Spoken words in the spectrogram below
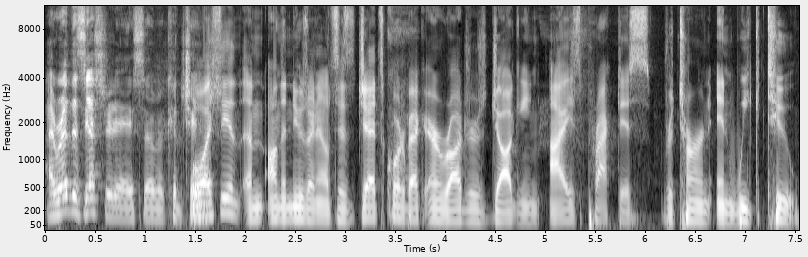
I read this yesterday, so it could change. Well, I see it on, on the news right now. It says Jets quarterback Aaron Rodgers jogging. Eyes practice return in week two.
